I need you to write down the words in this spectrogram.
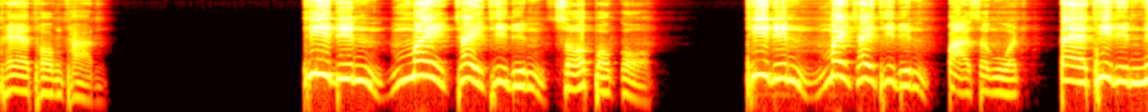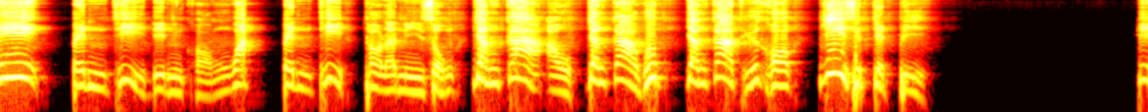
แพทองทาน ที่ดินไม่ใช่ที่ดินสปก ที่ดินไม่ใช่ที่ดินป่าสงวน แต่ที่ดินนี้เป็นที่ดินของวัดเป็นที่ธรณีสงฆ์ยังกล้าเอา ยังกล้าฮุบ ยังกล้าถือครอง27 ปี พี่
